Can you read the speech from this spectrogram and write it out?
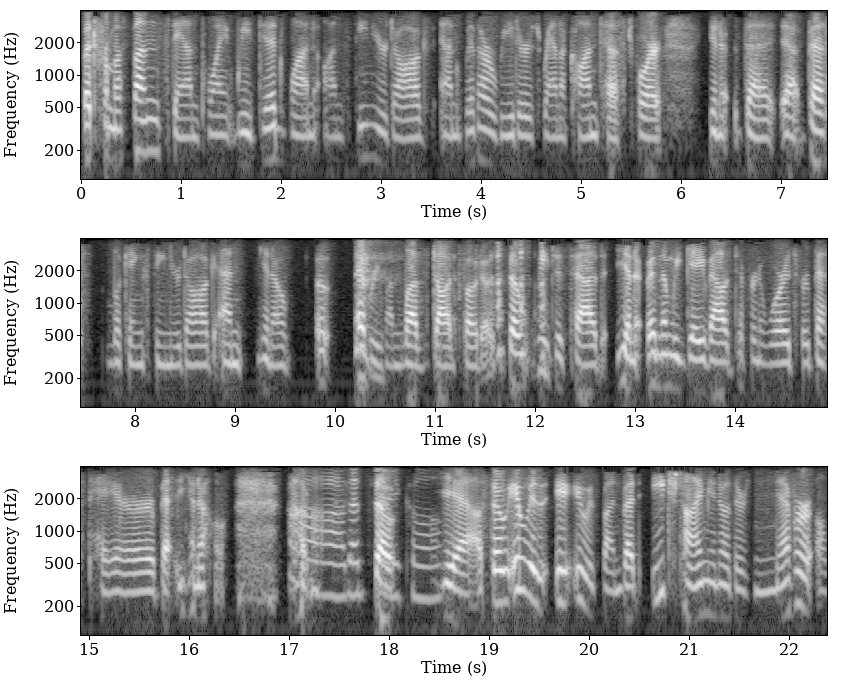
But from a fun standpoint, we did one on senior dogs and with our readers ran a contest for, you know, the uh, best looking senior dog and, you know, everyone loves dog photos. So we just had, you know, and then we gave out different awards for best hair, you know. Oh, that's so, very cool. Yeah, so it was it, it was fun, but each time, you know, there's never a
